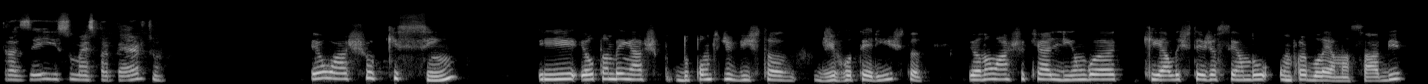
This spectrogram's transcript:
trazer isso mais para perto? Eu acho que sim. E eu também acho, do ponto de vista de roteirista, eu não acho que a língua que ela esteja sendo um problema, sabe?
